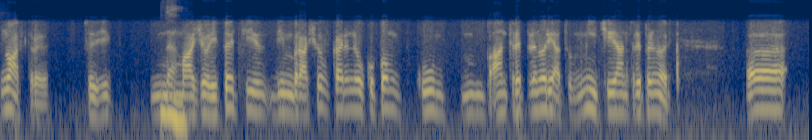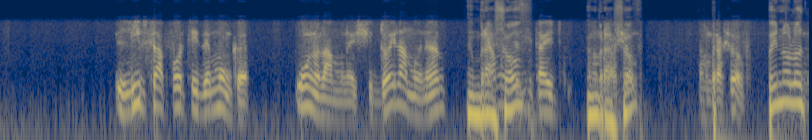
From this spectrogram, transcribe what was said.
noastră, să zic, da. majorității din Brașov care ne ocupăm cu m, antreprenoriatul, micii antreprenori. Uh, lipsa forței de muncă, unul la mână și doi la mână. În Brașov? am întâlnit Aici, În Brașov? În Brașov. Păi nu o luați,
